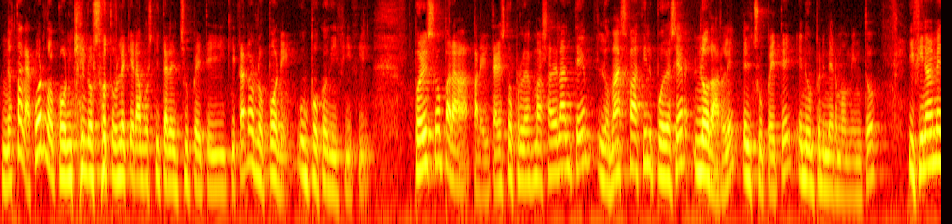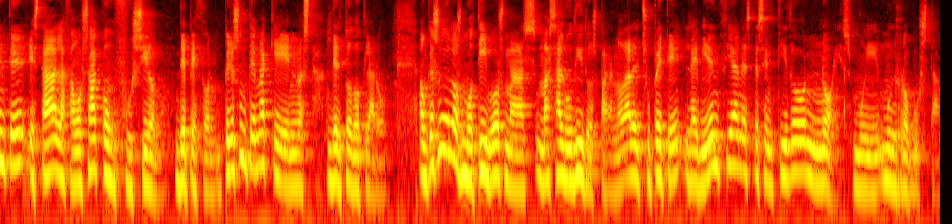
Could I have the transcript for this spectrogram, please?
no está de acuerdo con que nosotros le queramos quitar el chupete y quizá nos lo pone un poco difícil. Por eso, para, evitar estos problemas más adelante, lo más fácil puede ser no darle el chupete en un primer momento. Y finalmente está la famosa confusión de pezón, pero es un tema que no está del todo claro. Aunque es uno de los motivos más, más aludidos para no dar el chupete, la evidencia en este sentido no es muy, muy robusta.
